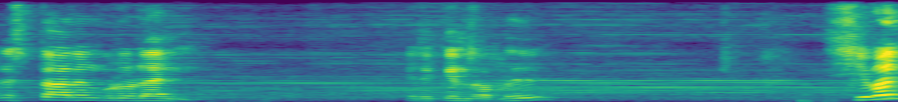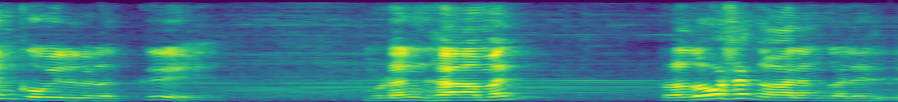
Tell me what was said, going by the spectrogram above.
அனுஷ்டானங்களுடன் இருக்கின்றது. சிவன் கோயில்களுக்கு முடங்காமல் பிரதோஷ காலங்களில்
